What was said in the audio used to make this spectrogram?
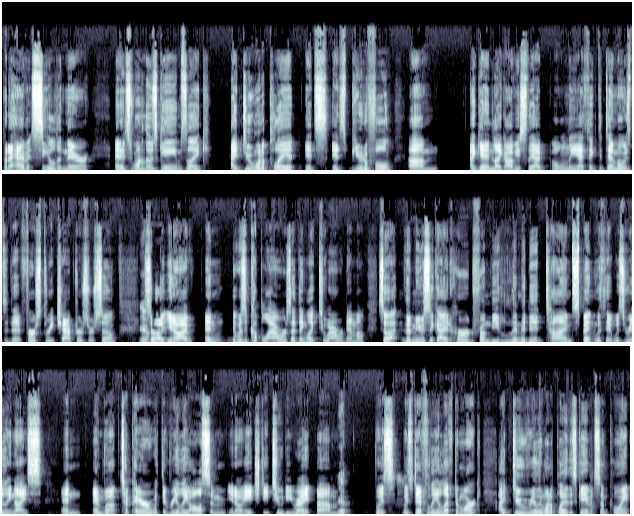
But I have it sealed in there, and it's one of those games like I do want to play it. It's it's beautiful. Um, again, like obviously, I only I think the demo is the first three chapters or so. Yeah. So you know, I and there was a couple hours. I think like two hour demo. So uh, the music I had heard from the limited time spent with it was really nice, and and uh, to pair with the really awesome you know HD two D right. Um, yep. Was was definitely left a mark. I do really want to play this game at some point,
